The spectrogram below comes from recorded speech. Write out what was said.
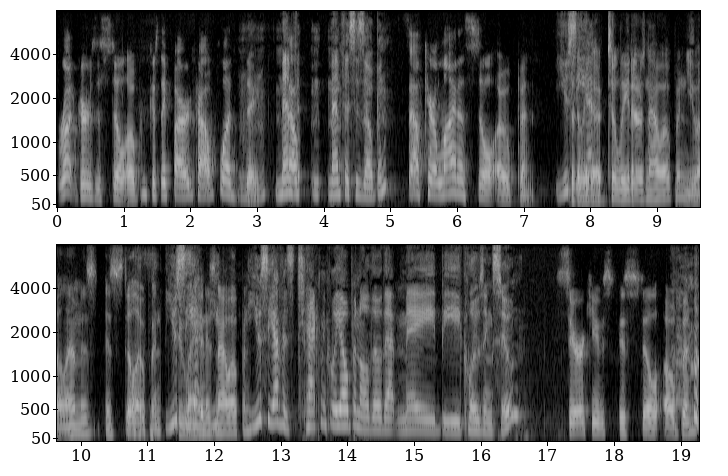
Rutgers is still open because they fired Kyle Flood today. Memphis, Memphis is open. South Carolina's still open. UCF, Toledo, Toledo's now open. ULM is is still open. Tulane is now open. UCF is technically open, although that may be closing soon. Syracuse is still open.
